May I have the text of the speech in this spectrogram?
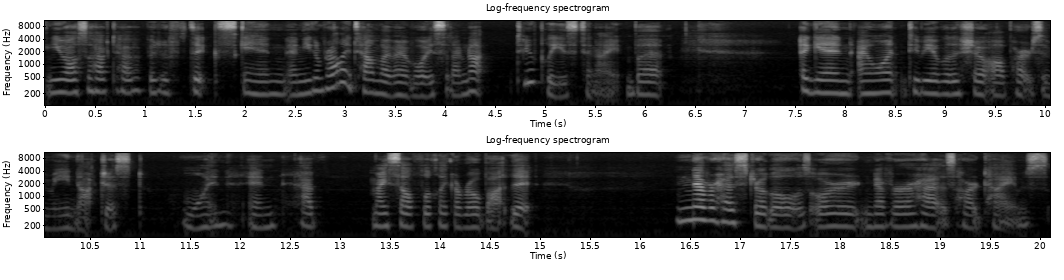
you also have to have a bit of thick skin and you can probably tell by my voice that I'm not too pleased tonight but again I want to be able to show all parts of me not just one and have myself look like a robot that never has struggles or never has hard times.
